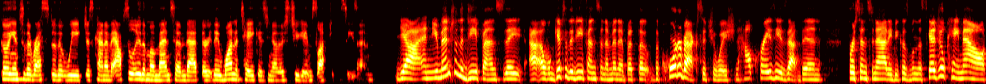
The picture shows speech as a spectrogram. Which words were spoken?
going into the rest of the week, just kind of absolutely the momentum that they want to take is, you know, there's two games left of the season. Yeah, and you mentioned the defense. They I will get to the defense in a minute, but the the quarterback situation, how crazy has that been for Cincinnati? Because when the schedule came out,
